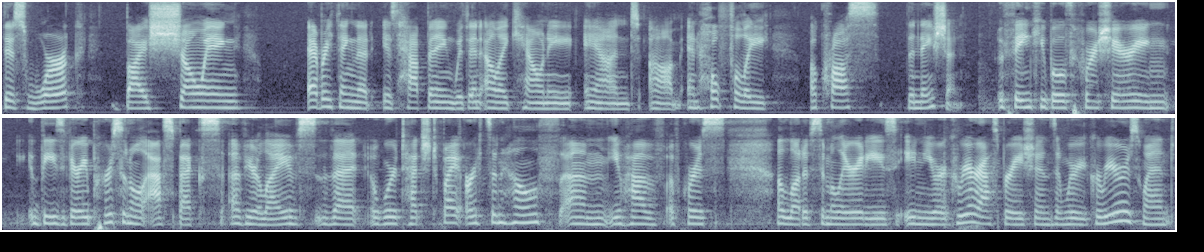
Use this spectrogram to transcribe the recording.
this work by showing everything that is happening within LA County and um, and hopefully across the nation. Thank you both for sharing these very personal aspects of your lives that were touched by arts and health. Um, you have, of course, a lot of similarities in your career aspirations and where your careers went,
